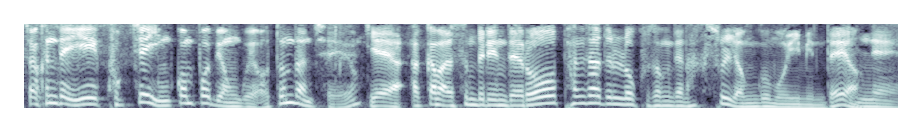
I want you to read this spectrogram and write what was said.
자, 근데 이 국제인권법 연구회 어떤 단체예요? 예, 아까 말씀드린 대로 판사들로 구성된 학술 연구 모임인데요. 네.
